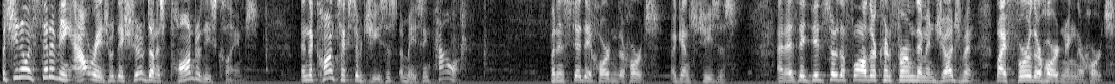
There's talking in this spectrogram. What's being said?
But you know, instead of being outraged, what they should have done is ponder these claims in the context of Jesus' amazing power. But instead, they hardened their hearts against Jesus. And as they did so, the Father confirmed them in judgment by further hardening their hearts.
